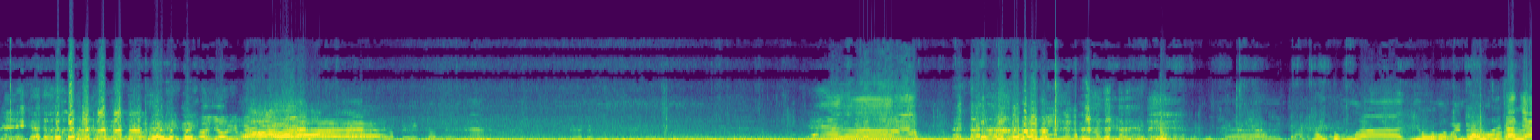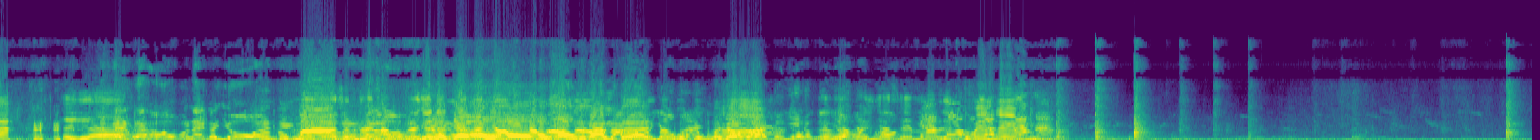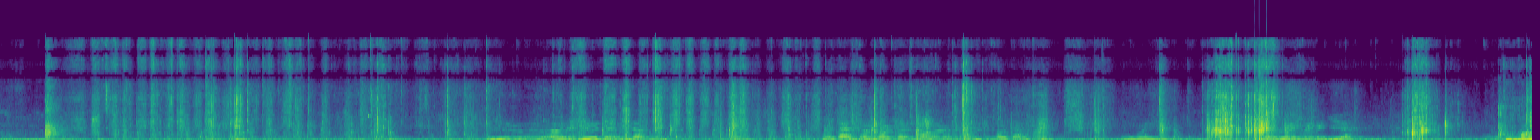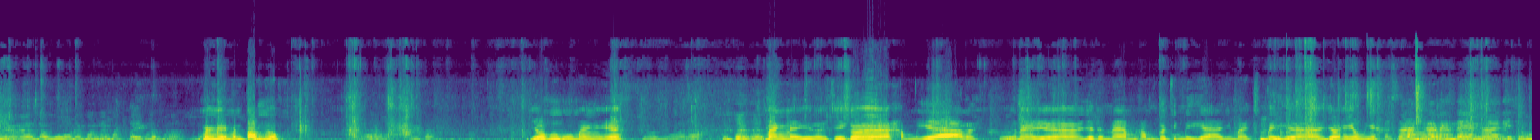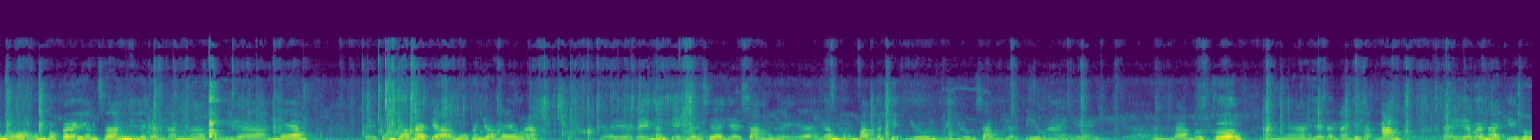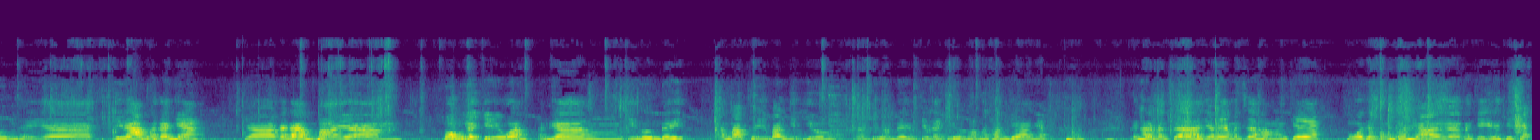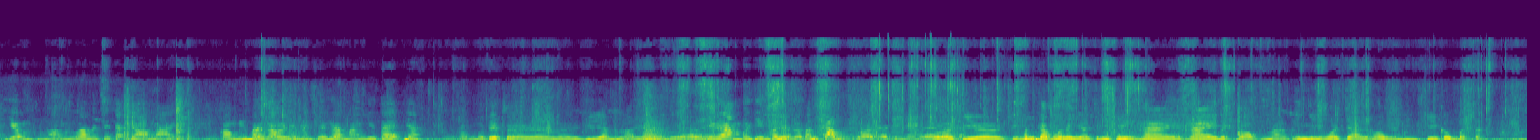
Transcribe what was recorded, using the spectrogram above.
rồi vô đi. Nè rồi Tạm biệt, tạm biệt. À, thấy cũng à, vui mà cũng buồn hết cả nhà. Thì mấy ông ra hồ bữa nay có vô rồi. Hương cũng à, xin thay mặt ra gia đình cả nhóm cảm ơn quý ra cô bà ơi. cô chú. Có dấu à, rồi. theo dõi và xem clip của mấy anh em măng này đầu mùa này măng này mắc tiền lắm à. Măng này mạnh tông không? Vô cái mùa măng này ha. Măng này là chỉ có hầm gà thôi. Bữa nay à, gia đình nam không có chuẩn bị gà nhưng mà chuẩn bị à, giò heo nha. Hồi sáng à, mấy anh em à, đi xuống uống cà phê với anh sáng với gia đình anh à, chị à, Nhan. Thì cũng có ra chợ mua cái giò heo nè. Rồi à, tiễn anh chị lên xe về xong thì à, nhóm cũng bận cái chuyện giường đi giường xong giờ chiều nay về mình làm bữa cơm ăn à, gia đình ăn với bác năm. Thì à, bữa nay chị Hương thì à, đi đám rồi cả nhà. Do cái đám mà à, 4 giờ chiều á anh ra chị Hương đi. Anh Mập thì bạn dịp giường chị Hương đi chiều nay chị Hương không có tham gia nha. Cái này mình sẽ giờ heo mình sẽ hầm ăn tre. Mua thì cũng có nhờ cái chị đó chỉ chặt giùm. Hôm qua mình sẽ chặt nhỏ lại. Còn miếng ba gọi thì mình sẽ ra mặn với tép nha còn mới tép uh, ghi âm lại bữa chị làm bữa chiên bánh, bánh cống cho chị bữa chia chiên miếng cống ở cái nhà chính chiên hai hai bịch bột mà thấy nhiều quá trời không chiên có một bịch à.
